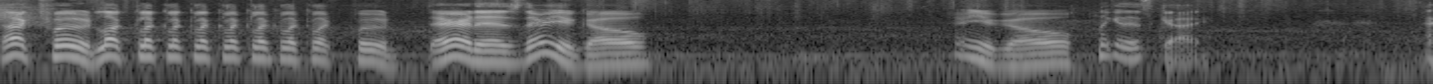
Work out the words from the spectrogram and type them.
Look, food. Look, look, look, look, look, look, look, look, food. There it is. There you go. There you go. Look at this guy.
